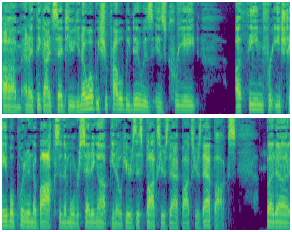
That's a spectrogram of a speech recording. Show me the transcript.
um, and i think i'd said to you you know what we should probably do is is create a theme for each table put it in a box and then when we're setting up you know here's this box here's that box here's that box but uh,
